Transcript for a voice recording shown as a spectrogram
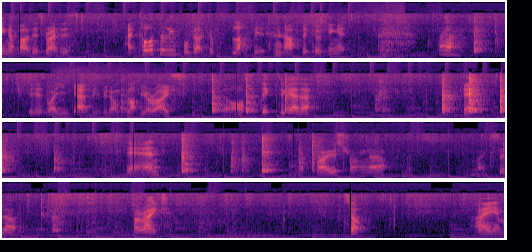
Thing about this rice is I totally forgot to fluff it after cooking it. This is what you get if you don't fluff your rice. They'll all stick together. Okay. Then, my fire strong enough? Let's mix it up. All right. So, I am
